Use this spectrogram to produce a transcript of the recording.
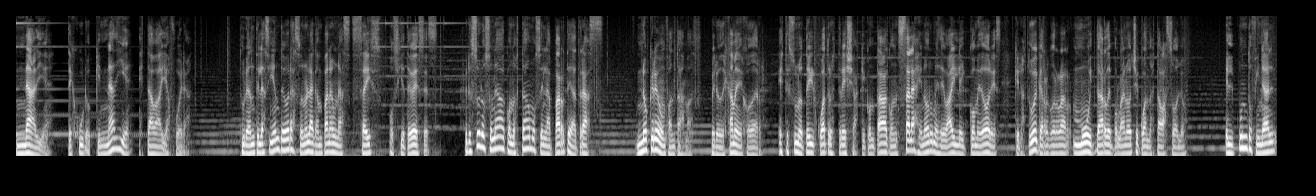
Nadie, te juro que nadie estaba ahí afuera. Durante la siguiente hora sonó la campana unas 6 o 7 veces, pero solo sonaba cuando estábamos en la parte de atrás. No creo en fantasmas, pero déjame de joder. Este es un hotel 4 estrellas que contaba con salas enormes de baile y comedores que los tuve que recorrer muy tarde por la noche cuando estaba solo. El punto final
